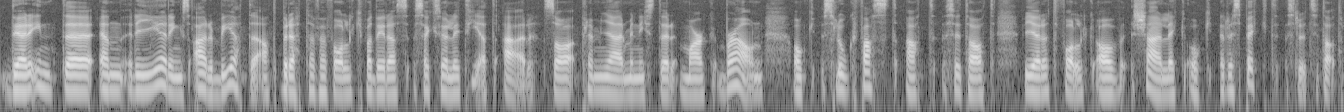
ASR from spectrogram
Det är inte en regerings arbete att berätta för folk vad deras sexualitet är, sa premiärminister Mark Brown och slog fast att citat, vi är ett folk av kärlek och respekt, slutcitat.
